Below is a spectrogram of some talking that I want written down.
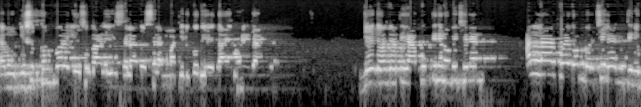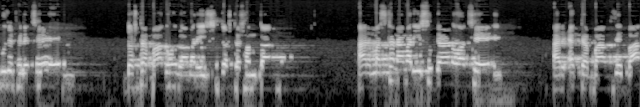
এবং কিছুক্ষণ পরে ইউসুফ আলী সালাম মাটির গভীরে গায়েব হয়ে যায়। যেহেতু হজরত ইয়াকুব তিনি নবী ছিলেন, আল্লাহর পয়গম্বর ছিলেন, তিনি বুঝে ফেলেছেন, দশটা বাঘ হলো আমার এই দশটা সন্তান। আর মাঝখানে আমার ইসুফ দাঁড়ানো আছে। আর একটা বাঘ, যে বাঘ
